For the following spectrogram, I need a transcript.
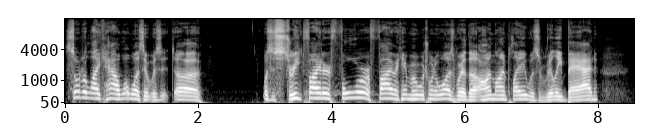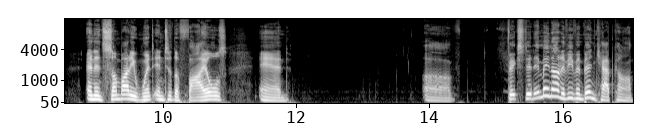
Sort of like how what was it? Was it uh was it Street Fighter 4 or 5? I can't remember which one it was where the online play was really bad and then somebody went into the files and uh, fixed it. It may not have even been Capcom,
